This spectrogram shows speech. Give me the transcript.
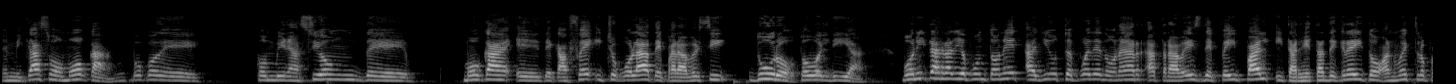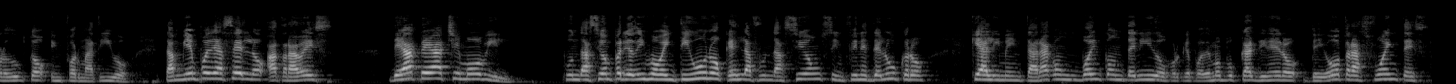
En mi caso, moca, un poco de combinación de moca eh, de café y chocolate para ver si duro todo el día. Bonitasradio.net, allí usted puede donar a través de PayPal y tarjetas de crédito a nuestro producto informativo. También puede hacerlo a través de ATH Móvil, Fundación Periodismo 21, que es la fundación sin fines de lucro que alimentará con buen contenido, porque podemos buscar dinero de otras fuentes,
